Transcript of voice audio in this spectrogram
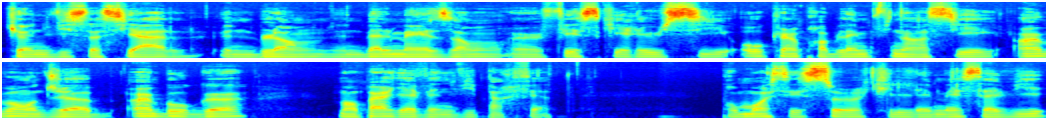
qui a une vie sociale, une blonde, une belle maison, un fils qui réussit, aucun problème financier, un bon job, un beau gars. Mon père, il avait une vie parfaite. Pour moi, c'est sûr qu'il aimait sa vie,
